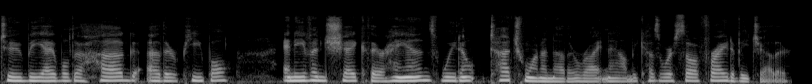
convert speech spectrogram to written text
to be able to hug other people and even shake their hands. We don't touch one another right now because we're so afraid of each other.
